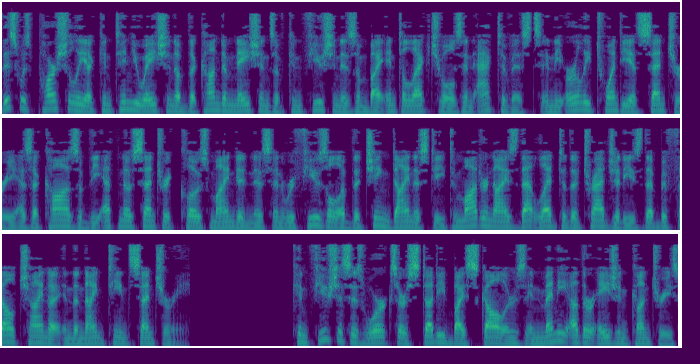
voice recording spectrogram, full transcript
This was partially a continuation of the condemnations of Confucianism by intellectuals and activists in the early 20th century as a cause of the ethnocentric close-mindedness and refusal of the Qing dynasty to modernize that led to the tragedies that befell China in the 19th century. Confucius's works are studied by scholars in many other Asian countries,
